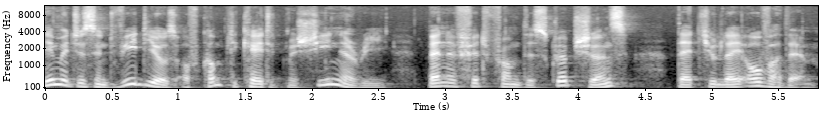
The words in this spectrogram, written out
Images and videos of complicated machinery benefit from descriptions that you lay over them.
